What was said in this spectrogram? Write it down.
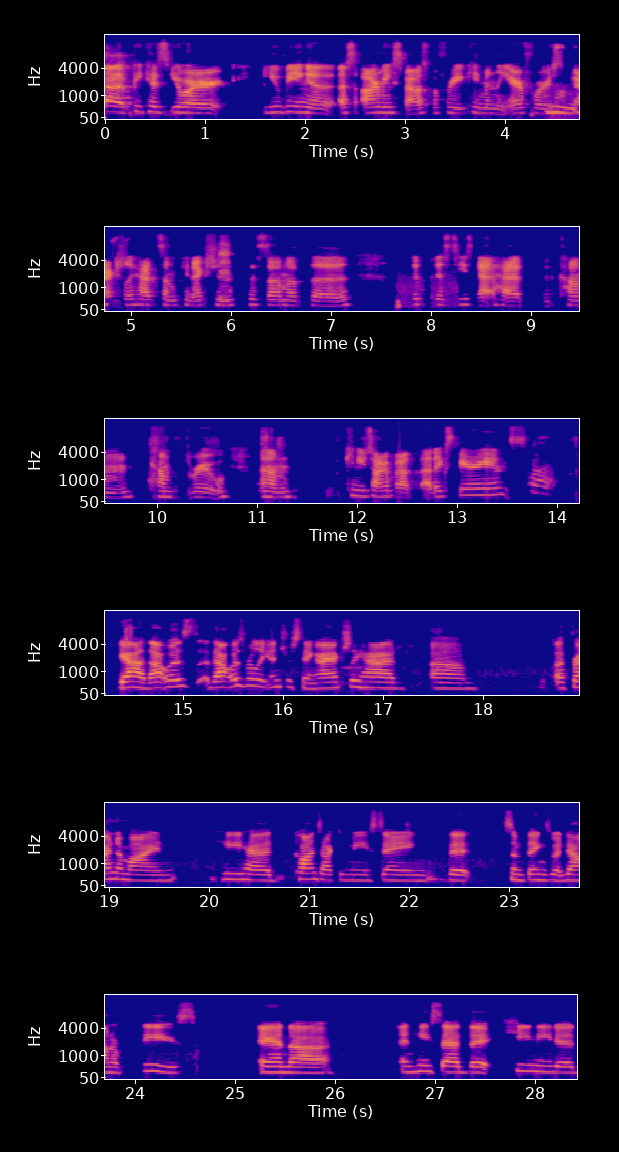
uh, because you're you being a, a, army spouse before you came in the air force mm-hmm. you actually had some connections to some of the, the deceased that had come come through. Um, can you talk about that experience? Yeah that was that was really interesting. I actually had um, a friend of mine he had contacted me saying that some things went down overseas. And uh and he said that he needed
